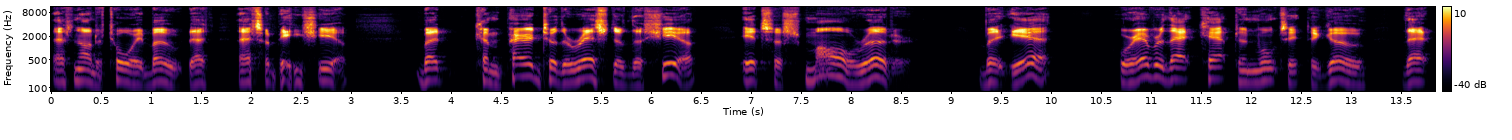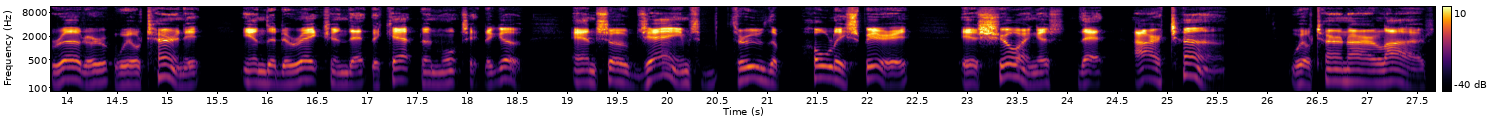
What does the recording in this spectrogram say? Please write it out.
that's not a toy boat. That's that's a big ship, but compared to the rest of the ship, it's a small rudder, but yet, wherever that captain wants it to go, that rudder will turn it in the direction that the captain wants it to go. And so, James, through the Holy Spirit, is showing us that our tongue will turn our lives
